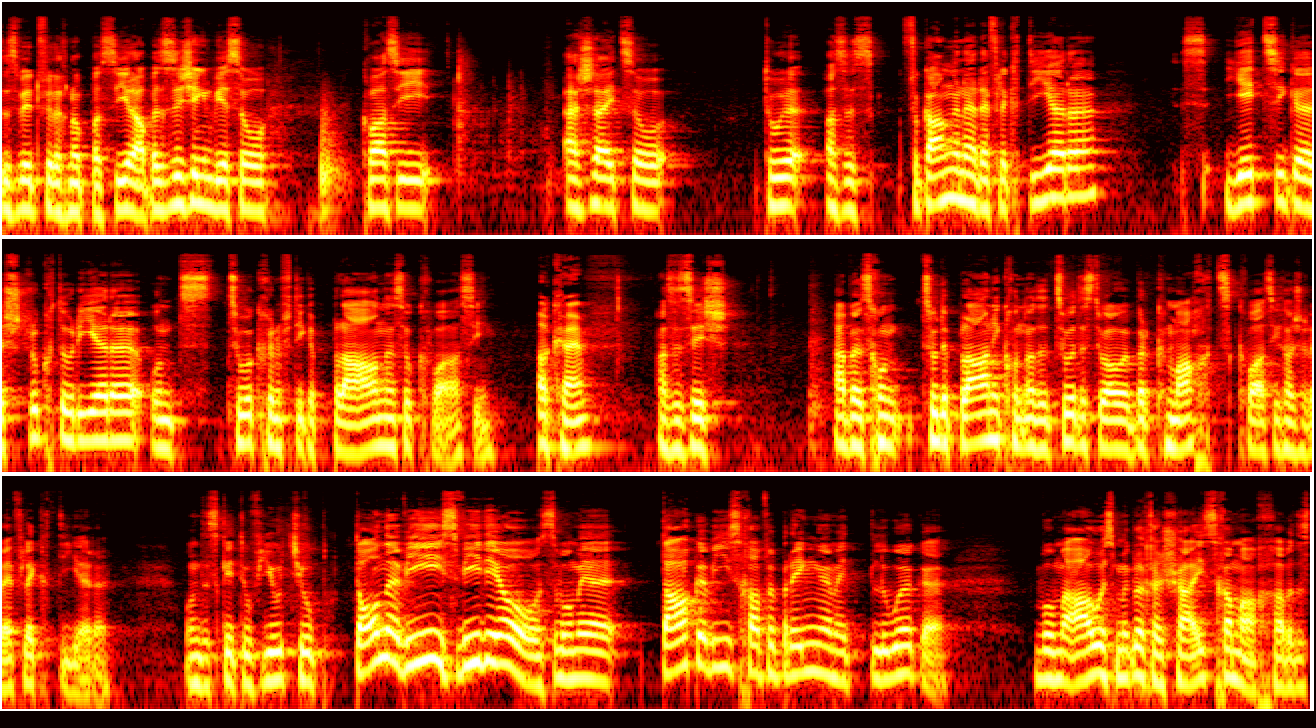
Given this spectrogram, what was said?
das wird vielleicht noch passieren. Aber es ist irgendwie so, quasi, er sagt so, du, also das Vergangene reflektieren, das Jetzige strukturieren und das Zukünftige planen, so quasi. Okay. Also es ist, aber es kommt, zu der Planung kommt noch dazu, dass du auch über Gemachtes quasi kannst reflektieren. Und es gibt auf YouTube tonnenweise Videos, wo man tageweise kann verbringen mit Schauen, wo man alles mögliche Scheiß kann machen. Aber das,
